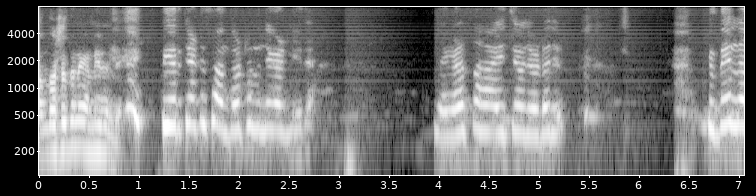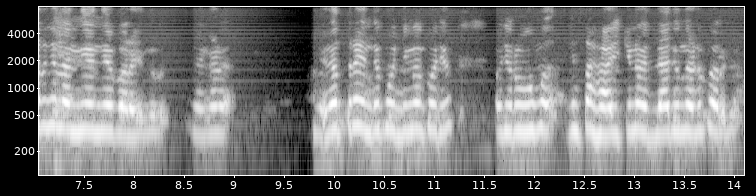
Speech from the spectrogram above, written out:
സന്തോഷത്തിന്റെ കണ്ണീരല്ലേ തീർച്ചയായിട്ടും സന്തോഷം കണ്ണീര ഞങ്ങളെ സഹായിച്ചവരോടൊരു ഹൃദയം നിറഞ്ഞ നന്ദി തന്നെയാ പറയുന്നത്. ഞങ്ങൾ ഞാനത്ര എന്റെ കുഞ്ഞുങ്ങൾക്കൊരു ഒരു റൂം സഹായിക്കണം എല്ലാരും എന്നാണ് പറഞ്ഞത്.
